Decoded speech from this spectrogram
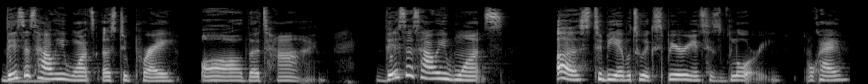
This is how he wants us to pray all the time. This is how he wants us to be able to experience his glory, okay?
